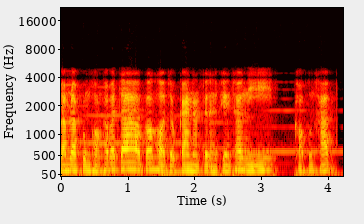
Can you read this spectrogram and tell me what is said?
สำหรับกลุ่มของข้าพเจ้าก็ขอจบการนำเสนอเพียงเท่านี้ ขอบคุณครับ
